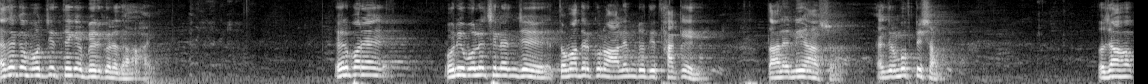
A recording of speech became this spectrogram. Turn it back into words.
এদেরকে মসজিদ থেকে বের করে দেওয়া হয়। এরপরে উনি বলেছিলেন যে, তোমাদের কোনো আলেম যদি থাকে, তাহলে নিয়ে আসো। একজন মুফতি সাহেব। তো যা হোক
